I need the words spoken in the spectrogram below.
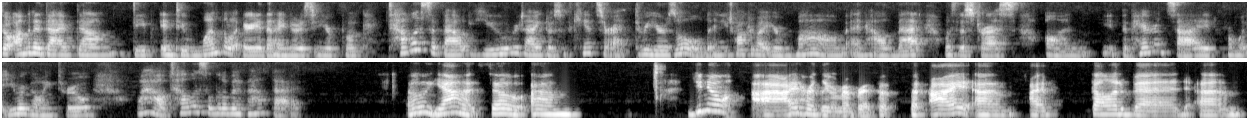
So I'm going to dive down deep into one little area that I noticed in your book. Tell us about you were diagnosed with cancer at three years old, and you talked about your mom and how that was the stress on the parent side from what you were going through. Wow, tell us a little bit about that. Oh yeah, so um, you know I hardly remember it, but but I um, I fell out of bed um,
